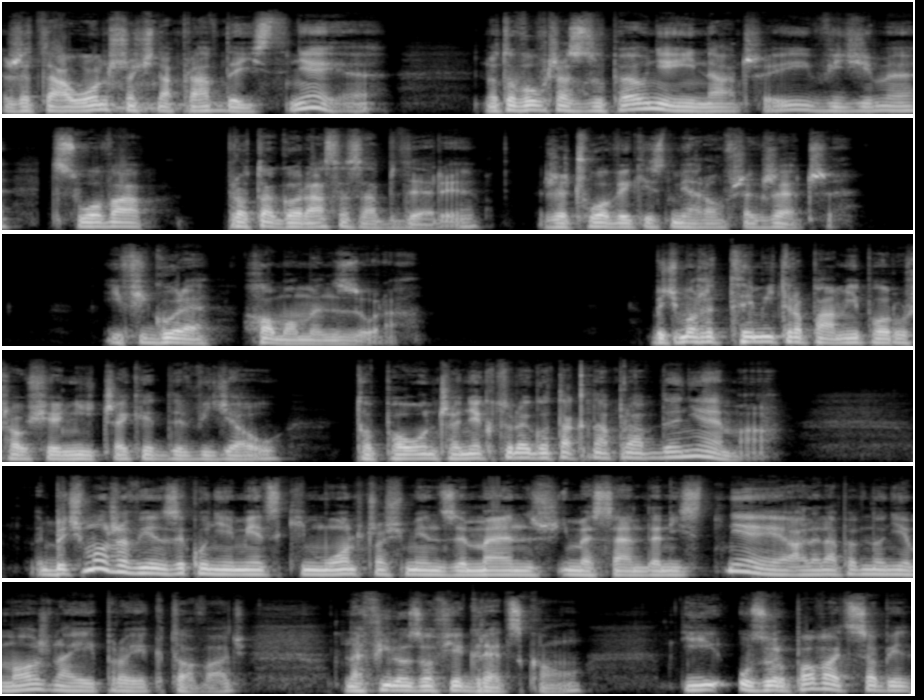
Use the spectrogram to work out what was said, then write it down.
że ta łączność naprawdę istnieje, no to wówczas zupełnie inaczej widzimy słowa Protagorasa z Abdery, że człowiek jest miarą wszechrzeczy i figurę homo mensura. Być może tymi tropami poruszał się Nietzsche, kiedy widział to połączenie, którego tak naprawdę nie ma. Być może w języku niemieckim łączność między męż i mesenden istnieje, ale na pewno nie można jej projektować na filozofię grecką i uzurpować sobie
